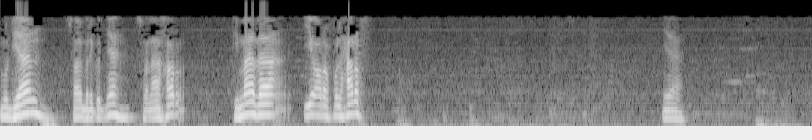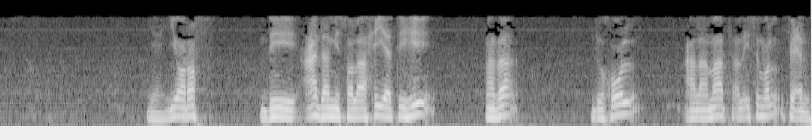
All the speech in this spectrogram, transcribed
Kemudian, soal berikutnya, soal akhir. Di mana yu'raful harf? Ya, ya yuraf di adami salahiyatihi maka dukhul alamat al-ism wal fi'il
